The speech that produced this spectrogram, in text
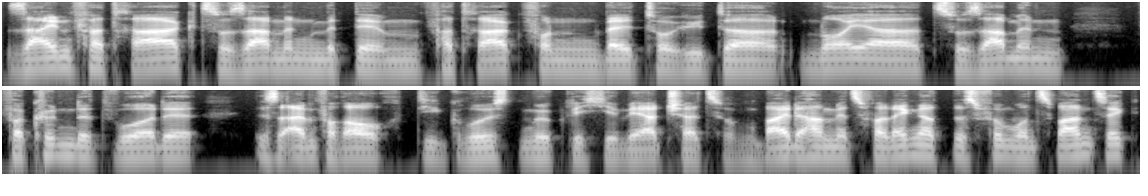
sein Vertrag zusammen mit dem Vertrag von Welttorhüter Neuer zusammen verkündet wurde, ist einfach auch die größtmögliche Wertschätzung. Beide haben jetzt verlängert bis 25.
